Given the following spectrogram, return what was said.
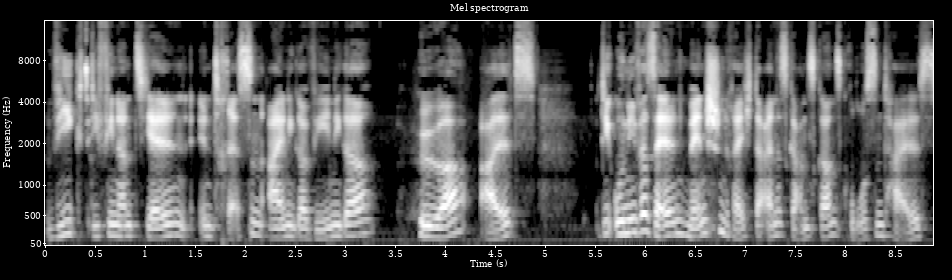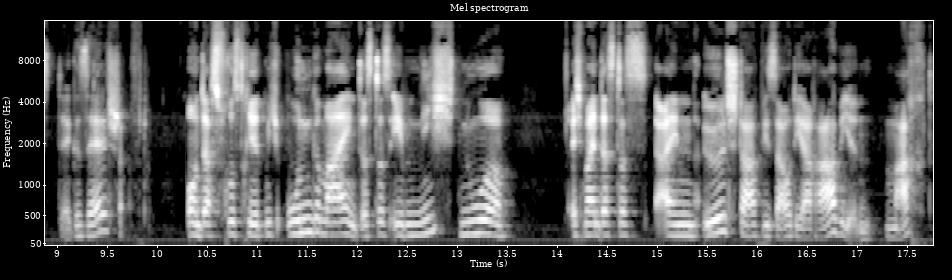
wiegt die finanziellen Interessen einiger weniger höher als die universellen Menschenrechte eines ganz, ganz großen Teils der Gesellschaft. Und das frustriert mich ungemein, dass das eben nicht nur, ich meine, dass das ein Ölstaat wie Saudi-Arabien macht,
